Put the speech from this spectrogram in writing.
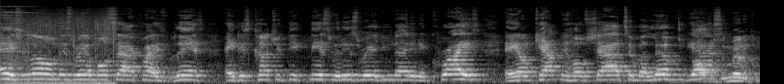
Hey, Shalom, Israel, Most High Christ bless. Hey, this contradict this with Israel united in Christ. Hey, I'm Captain Hoshai to my left, we got. Officer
